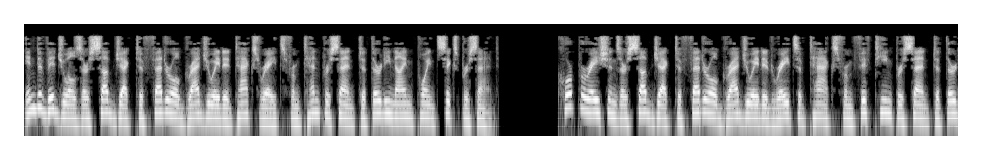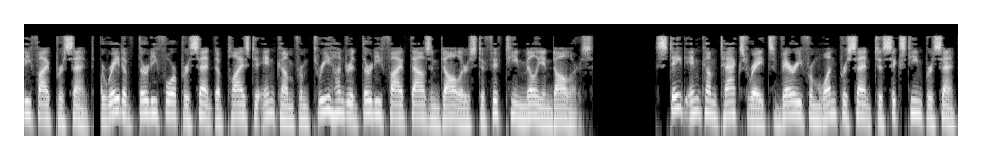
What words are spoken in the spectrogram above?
Individuals are subject to federal graduated tax rates from 10% to 39.6%. Corporations are subject to federal graduated rates of tax from 15% to 35%. A rate of 34% applies to income from $335,000 to $15 million. State income tax rates vary from 1% to 16%,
